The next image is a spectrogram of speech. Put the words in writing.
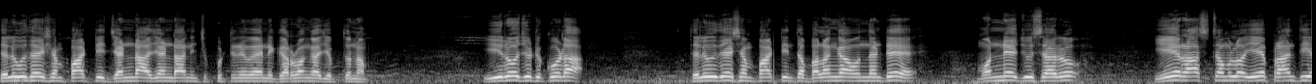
తెలుగుదేశం పార్టీ జెండా అజెండా నుంచి పుట్టినవే అని గర్వంగా చెప్తున్నాం. ఈ రోజుటి కూడా తెలుగుదేశం పార్టీ ఇంత బలంగా ఉందంటే మొన్నే చూశారు ఏ రాష్ట్రంలో ఏ ప్రాంతీయ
